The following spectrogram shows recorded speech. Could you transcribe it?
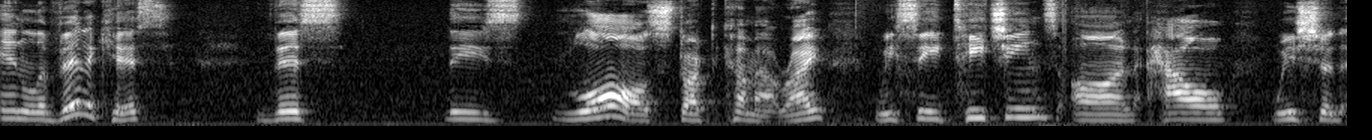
in Leviticus this these laws start to come out, right? We see teachings on how we should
